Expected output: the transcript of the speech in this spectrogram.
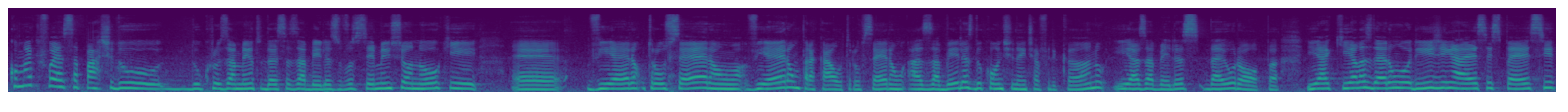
Como é que foi essa parte do, do cruzamento dessas abelhas? Você mencionou que é, vieram, trouxeram, vieram para cá, ou trouxeram as abelhas do continente africano e as abelhas da Europa. E aqui elas deram origem a essa espécie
